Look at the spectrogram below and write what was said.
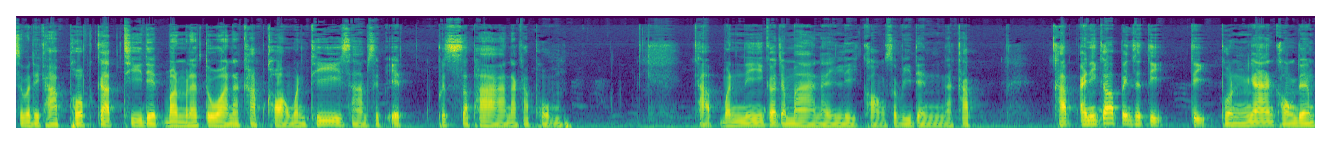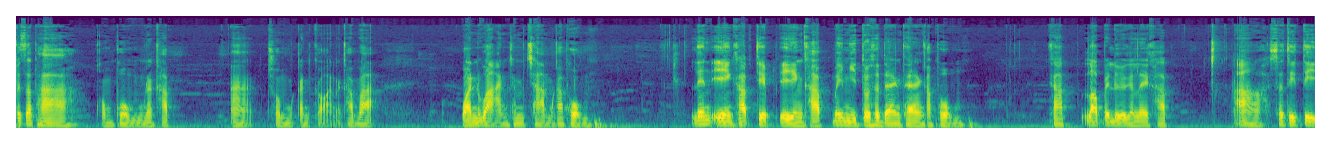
สวัสดีครับ พบกับทีเด็ดบอลมาราตัวนะครับของวันที่ 31 พฤษภานะครับผม ครับวันนี้ก็จะมาในลีกของสวีเดนนะครับ ครับอันนี้ก็เป็นสถิติผลงานของเดือนพฤษภาของผมนะครับอ่าชมกันก่อนนะครับว่า หวานหวานๆฉ่ำๆครับผม เล่นเองครับเจ็บเองครับ ไม่มีตัวแสดงแทนครับผมครับ เราไปลุยกันเลยครับอ่าสถิติ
